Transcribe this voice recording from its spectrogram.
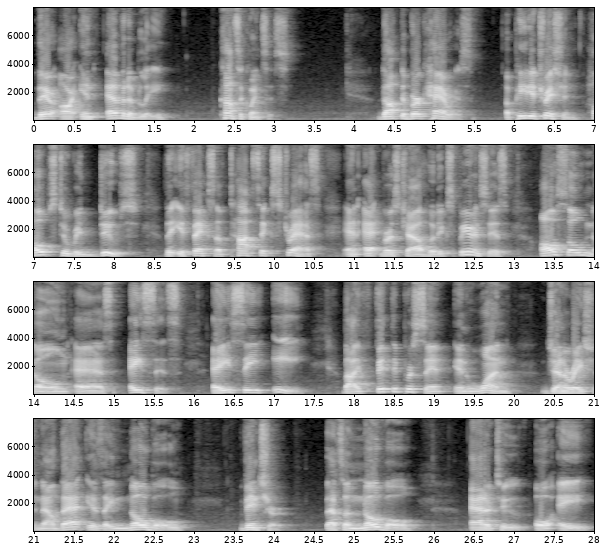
there are inevitably consequences. Dr. Burke Harris, a pediatrician, hopes to reduce the effects of toxic stress and adverse childhood experiences, also known as ACEs, ACE, by 50% in one generation. Now, that is a noble venture. That's a noble attitude or a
